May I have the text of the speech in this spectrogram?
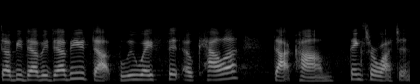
www.bluewavefitocala.com. Thanks for watching.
